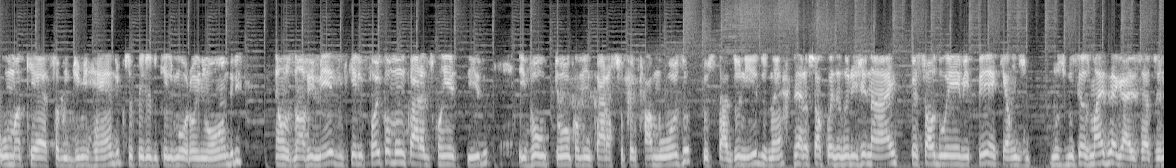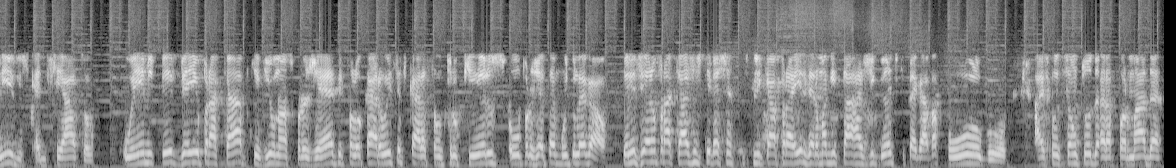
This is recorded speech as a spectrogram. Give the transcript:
Uma que é sobre o Jimi Hendrix, o período que ele morou em Londres, são os nove meses que ele foi como um cara desconhecido e voltou como um cara super famoso para os Estados Unidos, né? Fizeram só coisas originais. O pessoal do EMP, que é um dos museus mais legais dos Estados Unidos, é de Seattle, o MP veio para cá porque viu o nosso projeto e falou, cara, ou esses caras são truqueiros ou o projeto é muito legal. Então, eles vieram para cá, a gente teve a chance de explicar para eles, era uma guitarra gigante que pegava fogo, a exposição toda era formada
